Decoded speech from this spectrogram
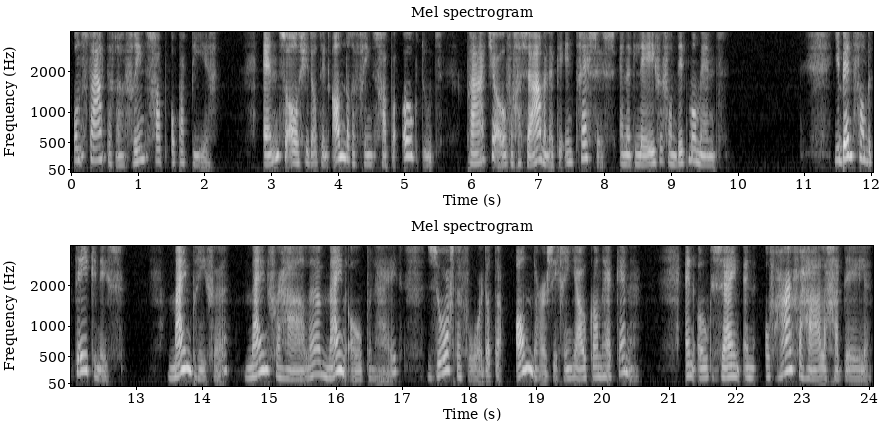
ontstaat er een vriendschap op papier. En zoals je dat in andere vriendschappen ook doet, praat je over gezamenlijke interesses en het leven van dit moment. Je bent van betekenis. Mijn brieven, mijn verhalen, mijn openheid zorgt ervoor dat de ander zich in jou kan herkennen en ook zijn en of haar verhalen gaat delen.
